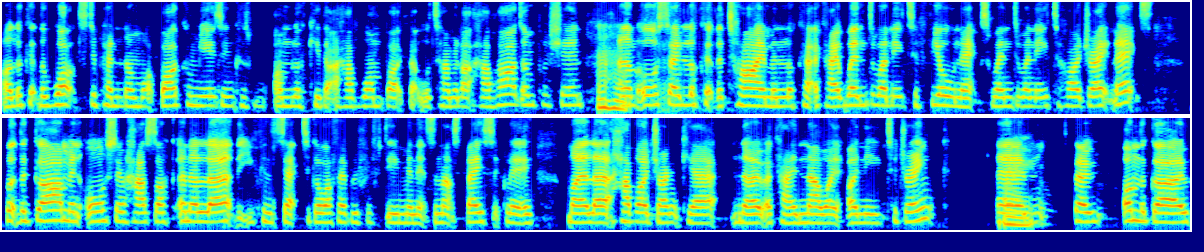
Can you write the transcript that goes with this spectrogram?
I'll look at the watts depending on what bike I'm using because I'm lucky that I have one bike that will tell me like how hard I'm pushing. Mm-hmm. And I'll also look at the time and look at okay, when do I need to fuel next? When do I need to hydrate next? But the Garmin also has like an alert that you can set to go off every 15 minutes, and that's basically my alert. Have I drank yet? No. Okay, now I, I need to drink. Um, so on the go,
